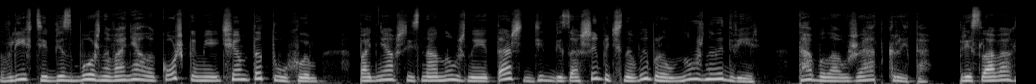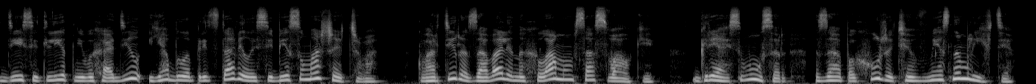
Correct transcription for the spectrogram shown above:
В лифте безбожно воняло кошками и чем-то тухлым. Поднявшись на нужный этаж, Дид безошибочно выбрал нужную дверь. Та была уже открыта. При словах «десять лет не выходил» я было представила себе сумасшедшего. Квартира завалена хламом со свалки. Грязь, мусор, запах хуже, чем в местном лифте.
